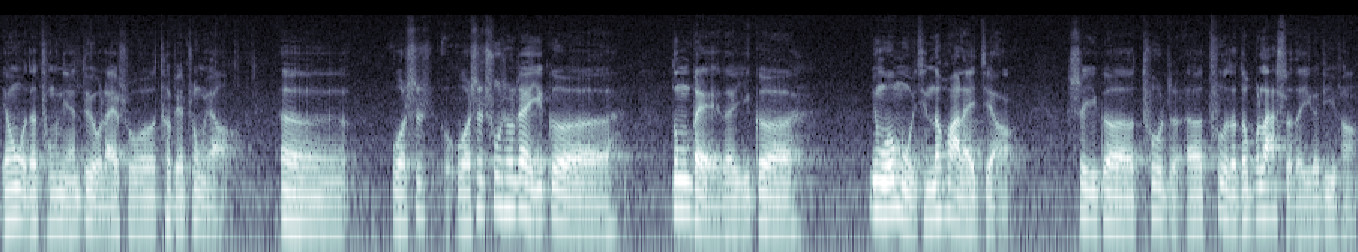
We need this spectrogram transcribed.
因为我的童年对我来说特别重要。呃。我是我是出生在一个东北的一个，用我母亲的话来讲，是一个兔子呃兔子都不拉屎的一个地方，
